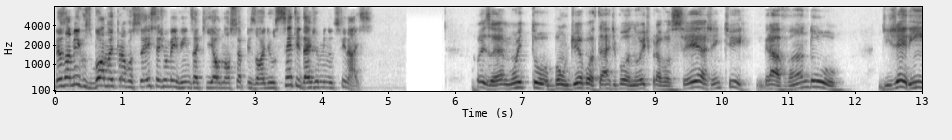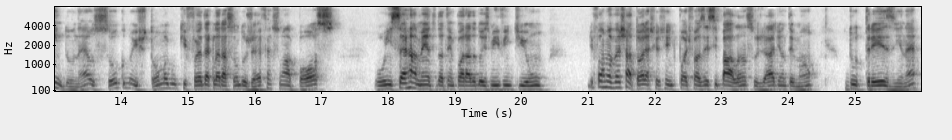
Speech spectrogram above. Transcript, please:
Meus amigos, boa noite para vocês, sejam bem-vindos aqui ao nosso episódio 110 dos Minutos Finais. Pois é, muito bom dia, boa tarde, boa noite para você. A gente gravando, digerindo, né, o soco no estômago que foi a declaração do Jefferson após o encerramento da temporada 2021 de forma vexatória. Acho que a gente pode fazer esse balanço já de antemão do 13, né?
